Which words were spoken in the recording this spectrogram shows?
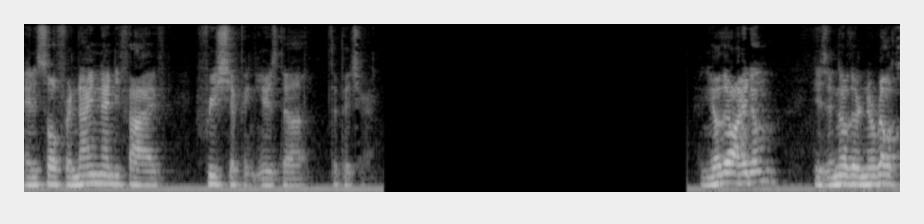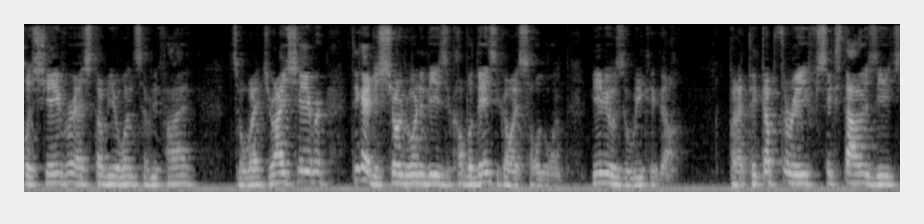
and it sold for 9.95, free shipping. Here's the the picture. And the other item is another Norelco shaver SW175. It's a wet dry shaver. I think I just showed one of these a couple days ago. I sold one. Maybe it was a week ago. But I picked up three for six dollars each,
